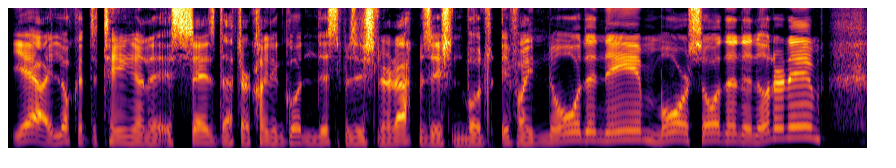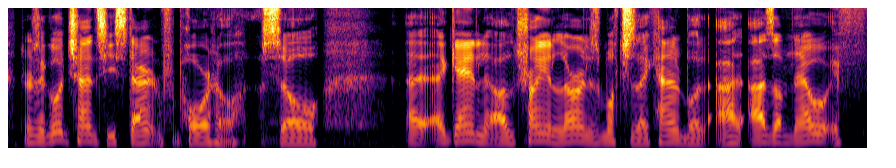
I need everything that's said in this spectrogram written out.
yeah, I look at the thing and it says that they're kind of good in this position or that position. But if I know the name more so than another name, there's a good chance he's starting for Porto. So uh, again, I'll try and learn as much as I can. But as of now, if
